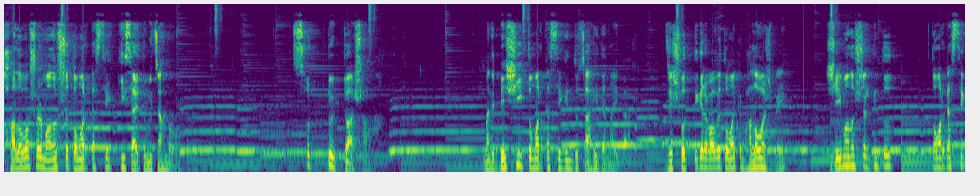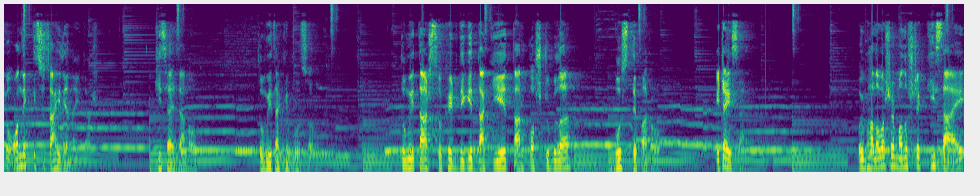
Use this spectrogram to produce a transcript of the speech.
ভালোবাসার মানুষটা তোমার কাছ থেকে কি চায় তুমি জানো? ছোট্ট একটু আশা। মানে বেশি তোমার কাছে কিন্তু চাহিদা নাই তার। যে সত্যিকার ভাবে তোমাকে ভালোবাসবে, সেই মানুষটার কিন্তু তোমার কাছ থেকে অনেক কিছু চাহিদা নাই তার। কি চায় জানো? তুমি তাকে বোঝো। তুমি তার চোখের দিকে তাকিয়ে তার কষ্টগুলা বুঝতে পারো। এটাই চায়। ওই ভালোবাসার মানুষটা কি চায়?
